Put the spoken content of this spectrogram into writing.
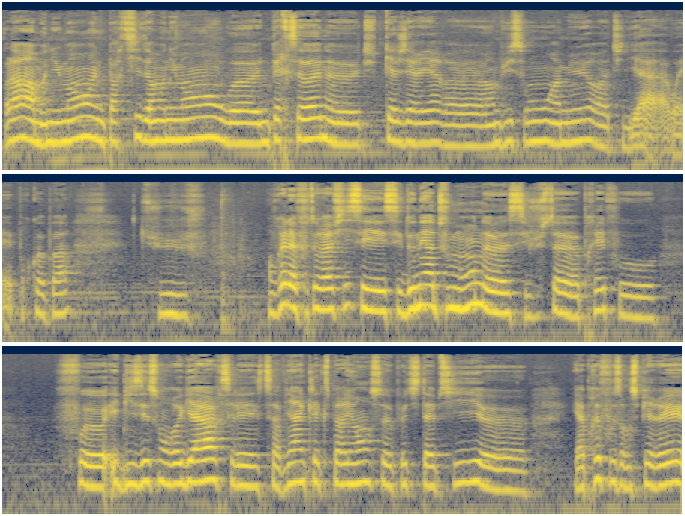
voilà, un monument, une partie d'un monument ou une personne, tu te caches derrière un buisson, un mur, tu dis, ah ouais, pourquoi pas. Tu... En vrai, la photographie, c'est donné à tout le monde, euh, c'est juste euh, après, il faut faut aiguiser son regard, les- ça vient avec l'expérience euh, petit à petit. et après, il faut s'inspirer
